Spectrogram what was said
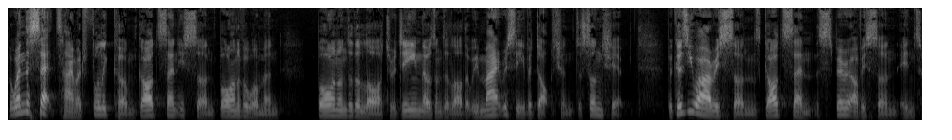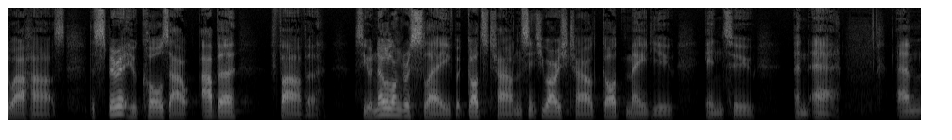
But when the set time had fully come, God sent his son, born of a woman, born under the law, to redeem those under the law, that we might receive adoption to sonship. Because you are his sons, God sent the spirit of his son into our hearts, the spirit who calls out, Abba, Father. So you are no longer a slave, but God's child. And since you are his child, God made you into an heir. Um,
